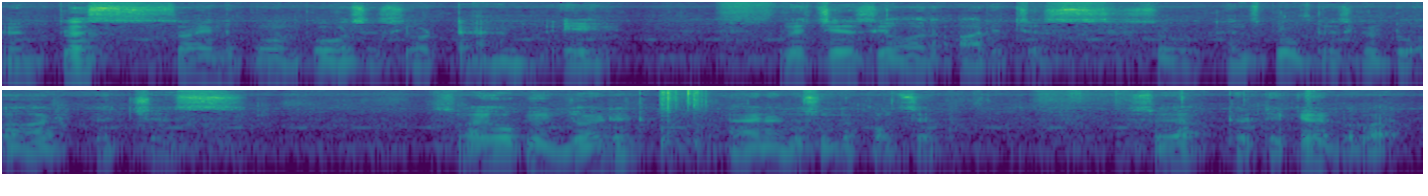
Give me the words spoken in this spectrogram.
and plus sine upon cos is your tan a which is your RHS so hence proved is equal to RHS so I hope you enjoyed it and understood the concept. So yeah take care. Bye bye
